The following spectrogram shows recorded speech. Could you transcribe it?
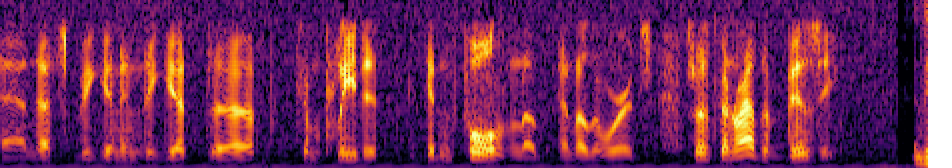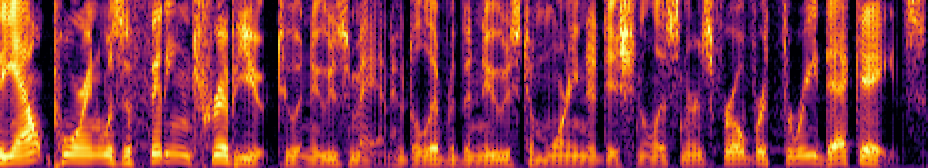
and that's beginning to get uh, completed, getting full, in, in other words. So it's been rather busy. The outpouring was a fitting tribute to a newsman who delivered the news to Morning Edition listeners for over three decades.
